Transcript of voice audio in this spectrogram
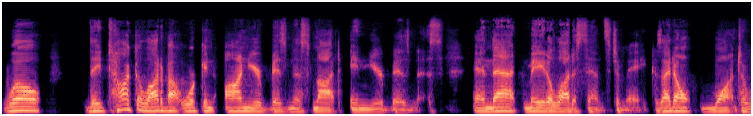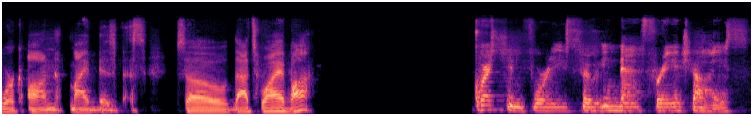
Well, they talk a lot about working on your business, not in your business. And that made a lot of sense to me because I don't want to work on my business. So that's why I bought. Question for you. So, in that franchise,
